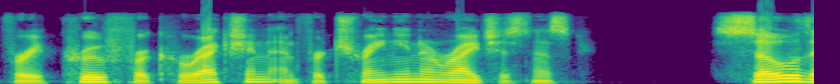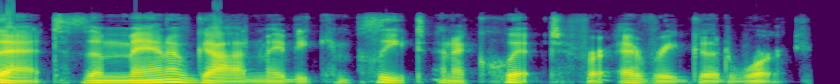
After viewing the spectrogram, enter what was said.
for reproof, for correction, and for training in righteousness, so that the man of God may be complete and equipped for every good work.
